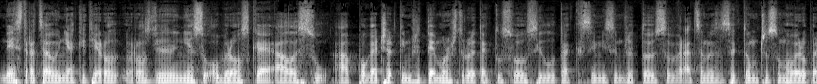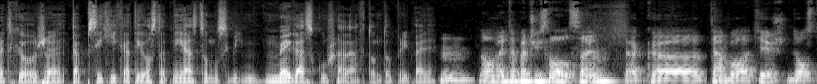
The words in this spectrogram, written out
nestracajú nejaké tie rozdiely, nie sú obrovské, ale sú. A Pogačar tým, že demonstruje tak tú svoju silu, tak si myslím, že to sa vracame zase k tomu, čo som hovoril pred chvíľou, že tá psychika tých ostatných jazdcov musí byť mega skúšaná v tomto prípade. Hmm. No, etapa číslo 8, tak uh, tam bola tiež dosť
